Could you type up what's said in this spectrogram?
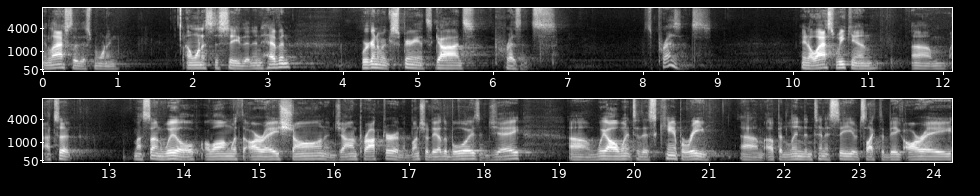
And lastly, this morning, I want us to see that in heaven, we're going to experience God's presence. His presence. You know, last weekend, um, I took my son Will, along with the RA, Sean and John Proctor, and a bunch of the other boys, and Jay. Um, we all went to this camporee um, up in Linden, Tennessee. It's like the big RA.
